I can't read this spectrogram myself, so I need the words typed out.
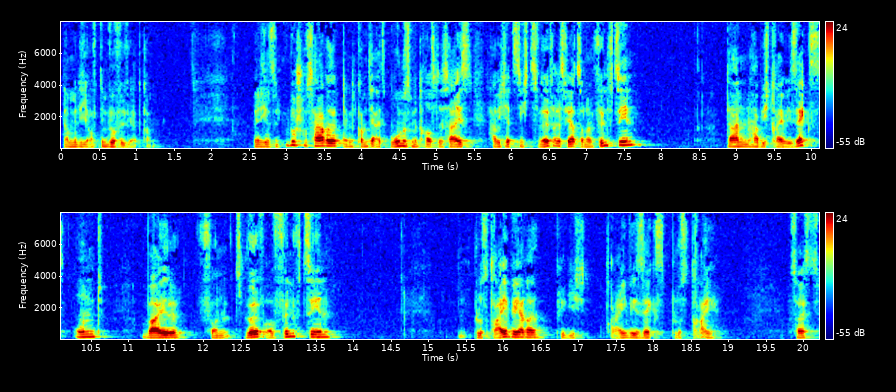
damit ich auf den Würfelwert komme. Wenn ich jetzt einen Überschuss habe, dann kommt er als Bonus mit drauf. Das heißt, habe ich jetzt nicht 12 als Wert, sondern 15, dann habe ich 3 wie 6 und weil von 12 auf 15 plus 3 wäre, kriege ich 3 wie 6 plus 3. Das heißt,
